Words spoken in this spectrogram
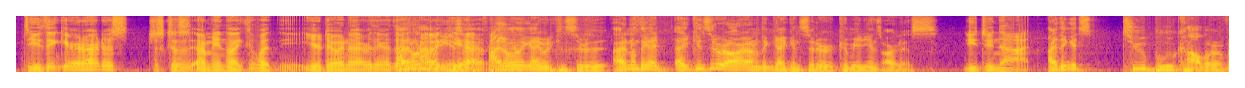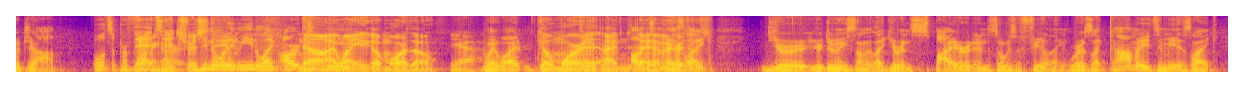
Do you think you're an artist? Just because I mean, like what you're doing and everything like that. I don't- like, Comedy is you art I don't sure. think I would consider that. I don't think I I consider art. I don't think I consider comedians artists. You do not. I think it's too blue collar of a job. Well, it's a performing That's art. interesting. You know what I mean? Like art. No, to I want you to go more though. Yeah. Wait, what? Go more. In, Deeper. I'm, Art I to haven't me heard is this. like you're you're doing something like you're inspired and it's always a feeling. Whereas like comedy to me is like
